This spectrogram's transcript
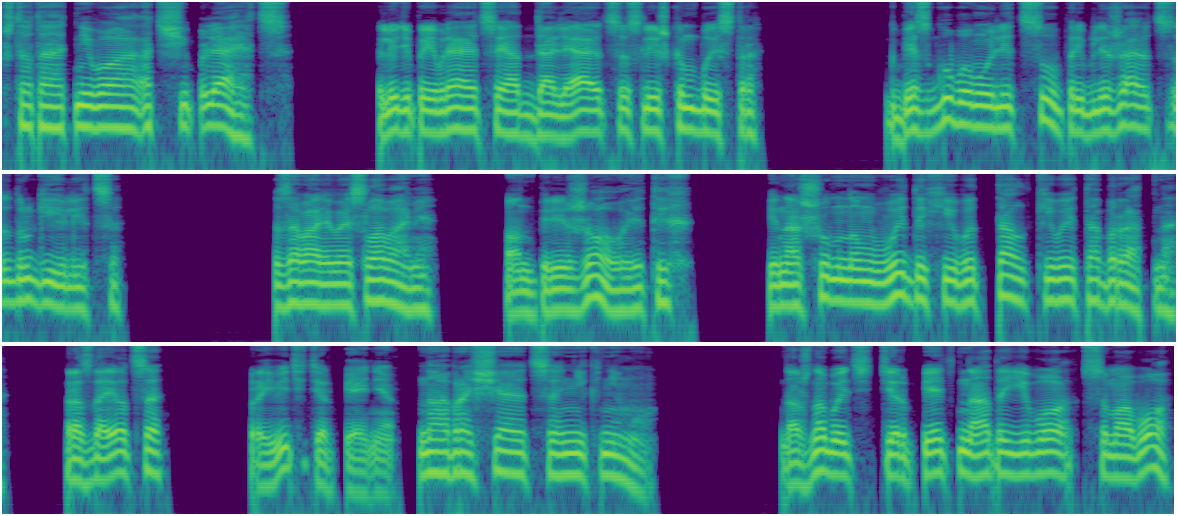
Что-то от него отщепляется. Люди появляются и отдаляются слишком быстро. К безгубому лицу приближаются другие лица, заваливая словами. Он пережевывает их и на шумном выдохе выталкивает обратно. Раздается «проявите терпение», но обращаются не к нему. Должно быть, терпеть надо его самого.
